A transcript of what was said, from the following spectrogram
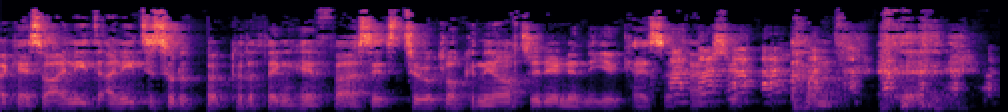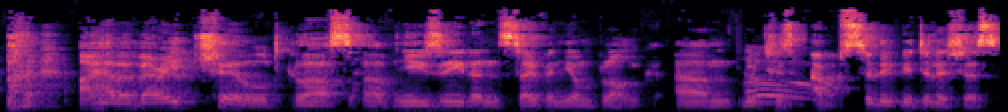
okay, so I need I need to sort of put, put, a thing here first. It's two o'clock in the afternoon in the UK, so actually, um, I have a very chilled glass of New Zealand Sauvignon Blanc, um, which Ooh. is absolutely delicious.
